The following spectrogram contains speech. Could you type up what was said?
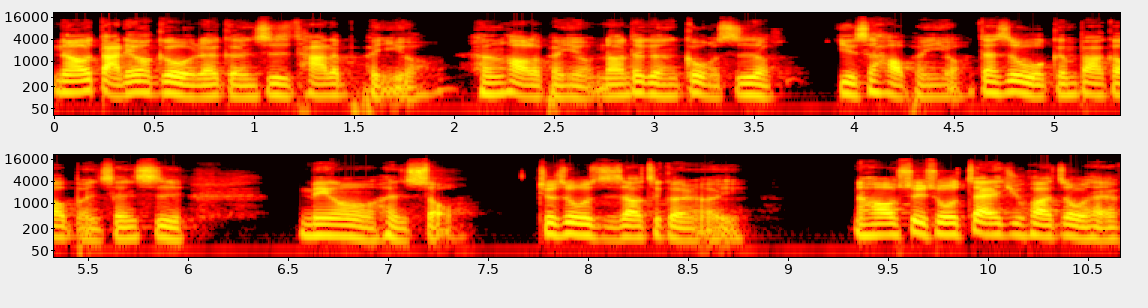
然后打电话给我那个人是他的朋友，很好的朋友。然后那个人跟我是也是好朋友，但是我跟霸告本身是没有很熟，就是我只知道这个人而已。然后所以说，在一句话之后，我才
